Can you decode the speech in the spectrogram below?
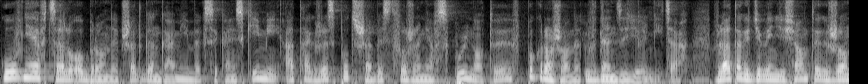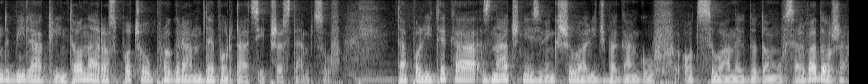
głównie w celu obrony przed gangami meksykańskimi meksykańskimi, a także z potrzeby stworzenia wspólnoty w pogrążonych w nędzy dzielnicach. W latach 90. rząd Billa Clintona rozpoczął program deportacji przestępców. Ta polityka znacznie zwiększyła liczbę gangów odsyłanych do domu w Salwadorze,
